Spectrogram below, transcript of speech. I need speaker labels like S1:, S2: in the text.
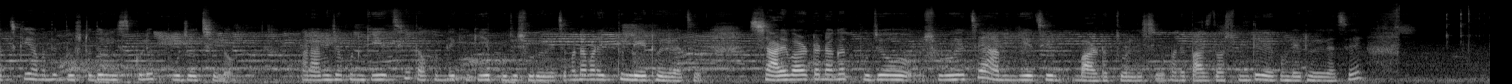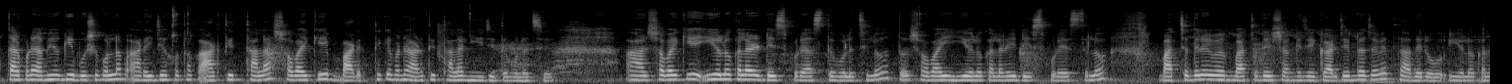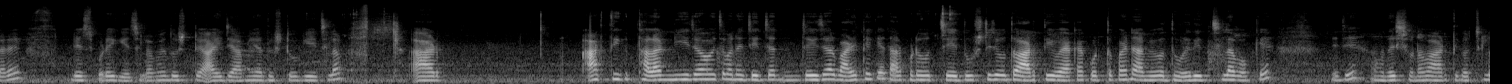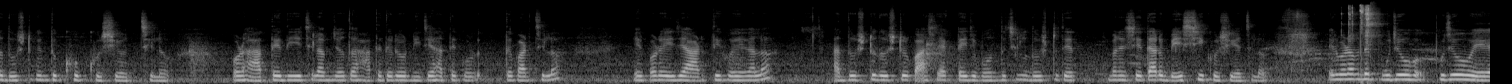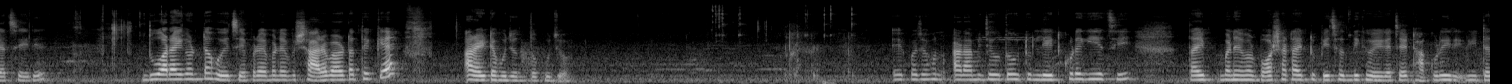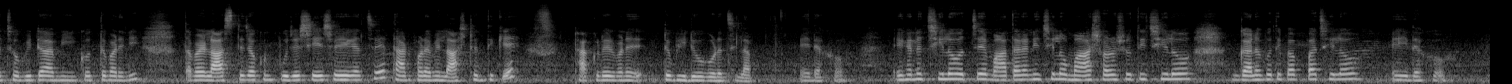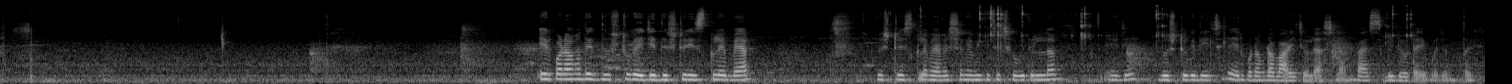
S1: আজকে আমাদের দুষ্টুদের স্কুলে পুজো ছিল। আর আমি যখন গিয়েছি, তখন দেখি গিয়ে পুজো শুরু হয়েছে মানে আমার একটু লেট হয়ে গেছে। সাড়ে বারোটা নাগাদ পুজো শুরু হয়েছে। আমি গিয়েছি বারোটা চল্লিশে। মানে পাঁচ দশ মিনিটের এরকম লেট হয়ে গেছে। তারপরে আমিও গিয়ে বসে পড়লাম। আর এই যে কোথাও আরতির থালা, সবাইকে বাড়ির থেকে মানে আরতির থালা নিয়ে যেতে বলেছে। আর সবাইকে ইয়েলো কালারের ড্রেস পরে আসতে বলেছিল। তো সবাই ইয়েলো কালারের ড্রেস পরে এসেছিল। বাচ্চাদের এবং বাচ্চাদের সঙ্গে যে গার্জেনরা যাবে, তাদেরও ইয়েলো কালারের ড্রেস পরে গিয়েছিল। আমিও দুষ্টু, আই যে আমি আর দুষ্টু গিয়েছিলাম। আর আরতি থালা নিয়ে যাওয়া হয়েছে মানে যে যার যে যার বাড়ি থেকে, তারপরে হচ্ছে দুষ্টি যেহেতু আরতি ও একা করতে পারে না আমি ও ধরে দিচ্ছিলাম ওকে। এই যে আমাদের সোনামা আরতি করছিল, দুষ্টু কিন্তু খুব খুশি হচ্ছিল। ওর হাতে দিয়েছিলাম যেহেতু হাতে ধরে ও নিজে হাতে করতে পারছিল। এরপরে এই যে আরতি হয়ে গেল। আর দুষ্টু দুষ্টুর পাশে একটা এই যে বন্ধু ছিল, দুষ্টুতে মানে সেটা আরও বেশি খুশি হয়েছিল। এরপরে আমাদের পুজো পুজো হয়ে গেছে এই যে। দু আড়াই ঘণ্টা হয়েছে, প্রায় মানে সাড়ে বারোটা থেকে আড়াইটা পর্যন্ত পুজো। এরপর যখন, আর আমি যেহেতু একটু লেট করে গিয়েছি, তাই মানে আমার বসাটা একটু পেছন দিকে হয়ে গেছে। ঠাকুরের ইটা ছবিটা আমি করতে পারিনি। তারপরে লাস্টে যখন পুজো শেষ হয়ে গেছে, তারপরে আমি লাস্টের দিকে ঠাকুরের মানে একটু ভিডিও করেছিলাম। এই দেখো, এখানে ছিল হচ্ছে মা তারানী ছিল, মা সরস্বতী ছিল, গণপতি বাপ্পা ছিল, এই দেখো। এরপর আমাদের দুষ্টুর, এই যে দুষ্টুর স্কুলের ম্যাম দুষ্টু স্কুলে ম্যামের সঙ্গে আমি কিছু ছবি তুললাম, এই যে দুষ্টুকে দিয়েছিল, এরপর আমরা বাড়ি চলে আসলাম, ব্যাস ভিডিওটা এই পর্যন্তই।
